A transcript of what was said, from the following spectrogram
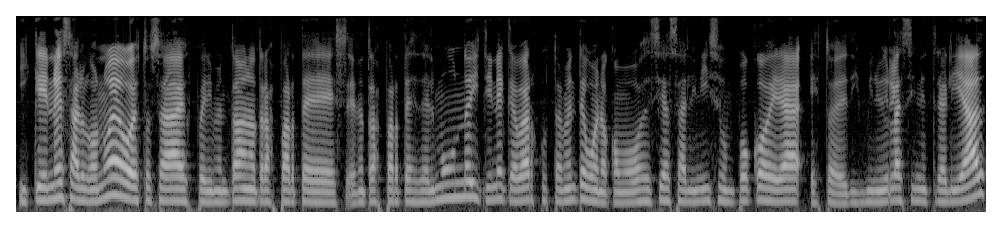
y que no es algo nuevo, esto se ha experimentado en otras partes, en otras partes del mundo y tiene que ver justamente, bueno, como vos decías al inicio un poco, era esto de disminuir la siniestralidad,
